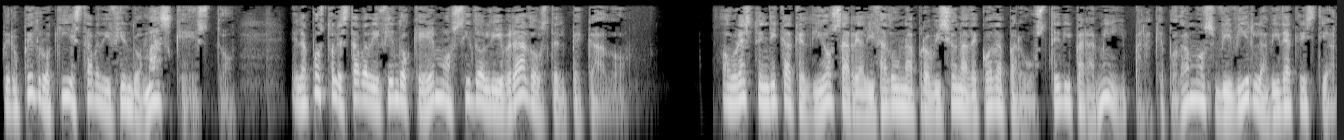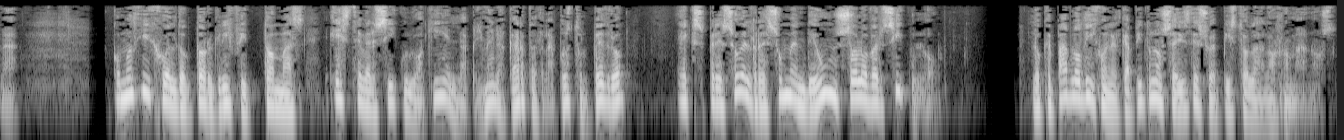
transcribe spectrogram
pero Pedro aquí estaba diciendo más que esto. El apóstol estaba diciendo que hemos sido librados del pecado. Ahora esto indica que Dios ha realizado una provisión adecuada para usted y para mí, para que podamos vivir la vida cristiana. Como dijo el doctor Griffith Thomas, este versículo aquí en la primera carta del apóstol Pedro expresó el resumen de un solo versículo. Lo que Pablo dijo en el capítulo seis de su epístola a los romanos.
